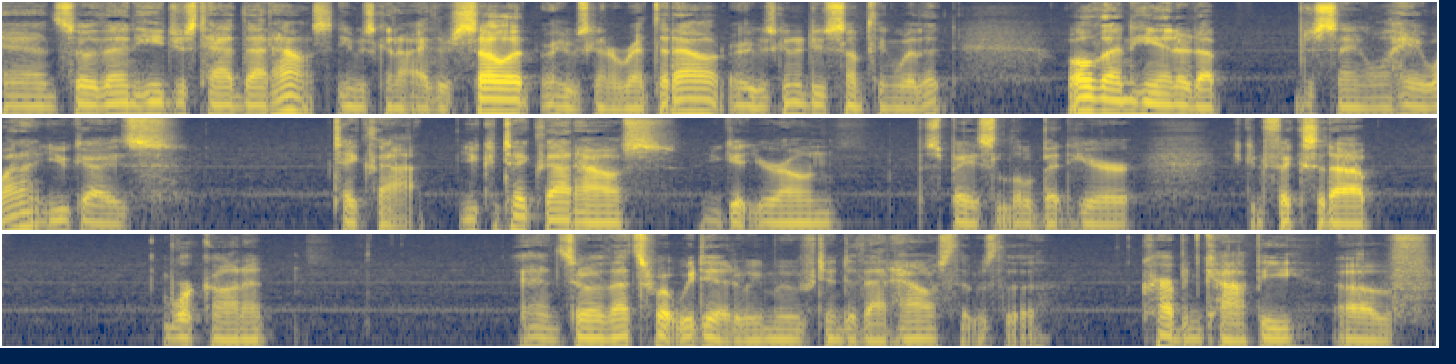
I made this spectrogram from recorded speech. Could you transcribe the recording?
And so then he just had that house and he was going to either sell it or he was going to rent it out or he was going to do something with it. Well, then he ended up just saying, well, hey, why don't you guys take that? You can take that house, you get your own space a little bit here, you can fix it up, work on it. And so that's what we did. We moved into that house that was the carbon copy of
